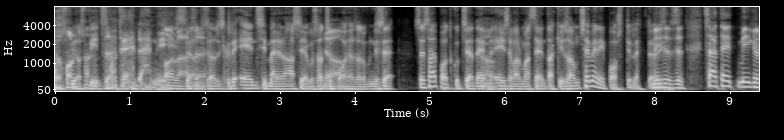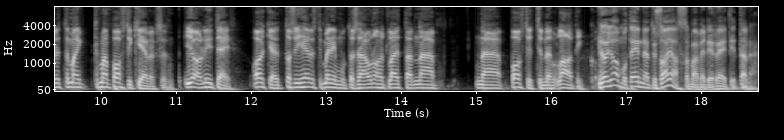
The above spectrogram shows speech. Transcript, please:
jos, Onhan jos pizzaa se. tehdään. Niin Onhan se, on, se. se olisi se ensimmäinen asia, kun sä oot sen Joo. pohjansa, niin se, se sai potkut sieltä. Ei, Joo. ei se varmaan sen takia saa, mutta se meni postille töihin. Niin se, se, sä teit Miika nyt tämän, tämän postikierroksen. Joo, niin tein. Oikein, tosi hienosti meni, mutta sä unohdit laittaa nämä nämä postit sinne laatikkoon. Joo, joo, mutta ennätysajassa mä vedin reitin tänään.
